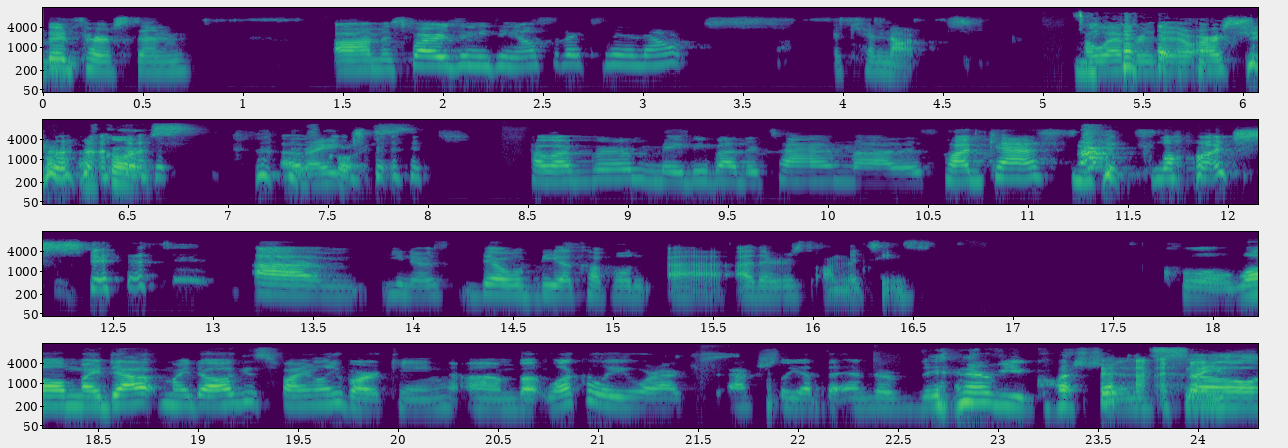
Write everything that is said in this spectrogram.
good person. Um, as far as anything else that I can announce, I cannot. However, there are some, Of course. Of right? course. However, maybe by the time uh, this podcast gets launched, um, you know, there will be a couple uh, others on the team. Cool. Well, my dog, my dog is finally barking, um, but luckily we're act- actually at the end of the interview questions. So,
